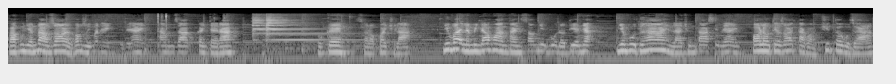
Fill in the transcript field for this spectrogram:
Và cũng nhấn vào roi ở góc dưới màn hình để tiến hành tham gia kênh Telegram ok, sau đó quay trở lại. Như vậy là mình đã hoàn thành xong nhiệm vụ đầu tiên nha nhiệm vụ thứ hai là chúng ta sẽ tiến hành follow theo dõi tài khoản Twitter của dự án,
